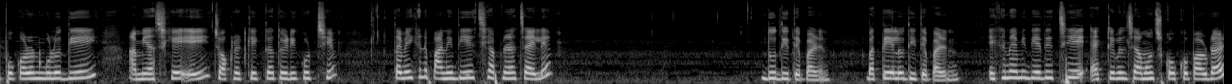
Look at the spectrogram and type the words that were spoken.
উপকরণগুলো দিয়েই আমি আজকে এই চকলেট কেকটা তৈরি করছি। তো আমি এখানে পানি দিয়েছি। আপনারা চাইলে দুধ দিতে পারেন বা তেলও দিতে পারেন। এখানে আমি দিয়ে দিচ্ছি এক টেবিল চামচ কোকো পাউডার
